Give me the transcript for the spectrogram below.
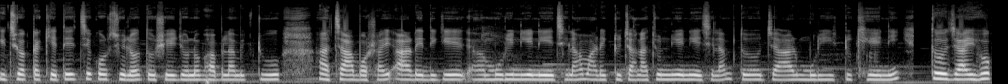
কিছু একটা খেতে ইচ্ছে করছিল, তো সেই জন্য ভাবলাম একটু চা বসাই। আর এদিকে মুড়ি নিয়ে নিয়েছিলাম। আর একটু চানাচুর নিয়ে নিয়েছিলাম। তো চার মুড়ি একটু খেয়ে নিই। তো যাই হোক,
